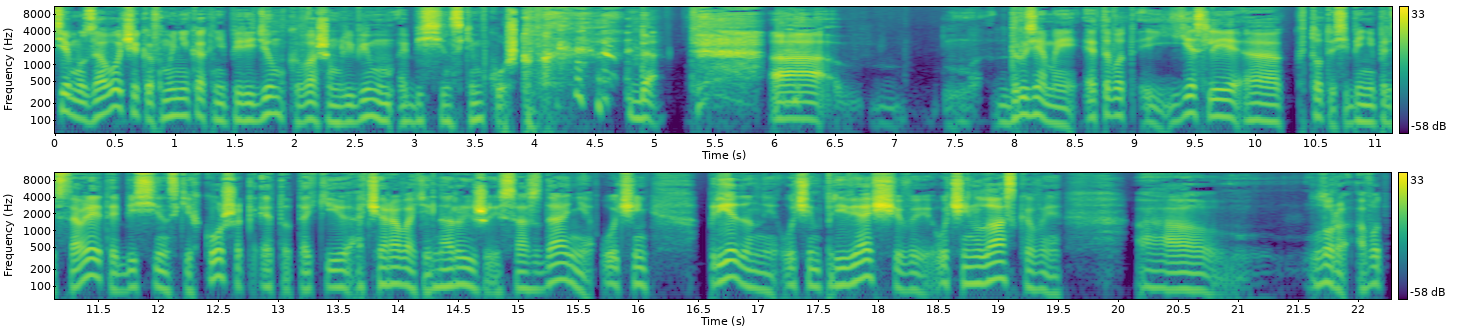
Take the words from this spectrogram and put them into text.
тему заводчиков. Мы никак не перейдем к вашим любимым абиссинским кошкам. Да. Друзья мои, это вот если э, кто-то себе не представляет абиссинских кошек, это такие очаровательно рыжие создания, очень преданные, очень привязчивые, очень ласковые. А, Лора, а вот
